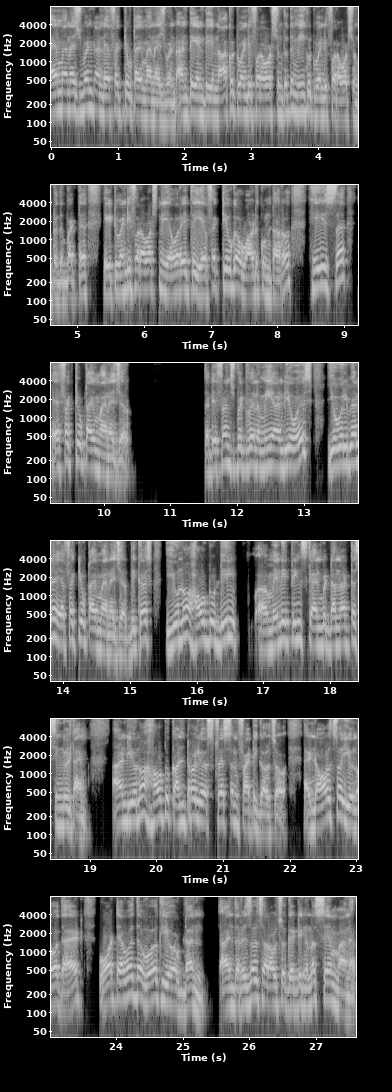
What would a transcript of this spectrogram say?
time management and effective time management అంటే ఏంటి నాకు ట్వంటీ ఫోర్ అవర్స్ ఉంటుంది మీకు ట్వంటీ ఫోర్ అవర్స్ ఉంటుంది బట్ ఈ ట్వంటీ ఫోర్ అవర్స్ ని ఎవరైతే ఎఫెక్టివ్ గా వాడుకుంటారో he's the effective time manager the difference between me and you is you will be an effective time manager because you know how to deal uh, many things can be done at a single time and you know how to control your stress and fatigue also and also you know that whatever the work you have done and the results are also getting in the same manner.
